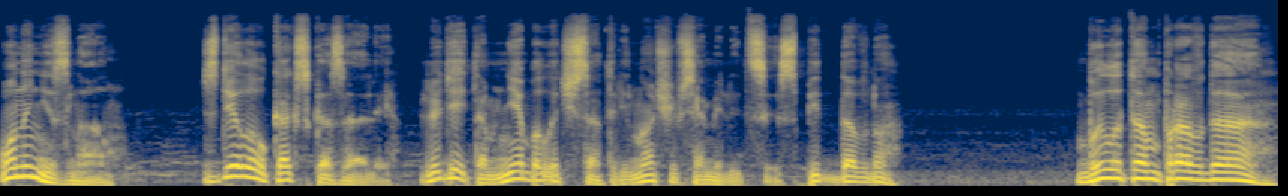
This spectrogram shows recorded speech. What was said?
Он и не знал. Сделал, как сказали. Людей там не было, часа три ночи, вся милиция спит давно. Было там, правда,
